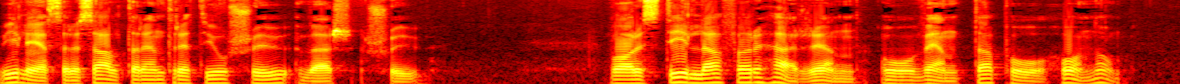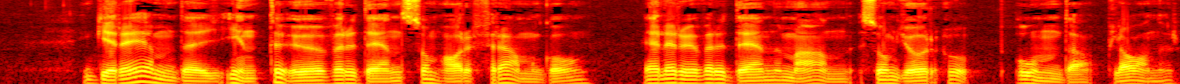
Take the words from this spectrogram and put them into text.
Vi läser Saltaren 37, vers 7. Var stilla för Herren och vänta på honom. Gräm dig inte över den som har framgång eller över den man som gör upp onda planer.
